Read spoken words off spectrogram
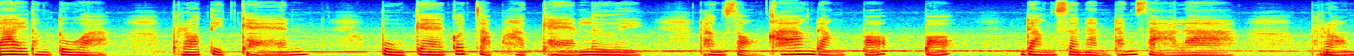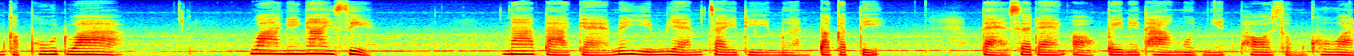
ได้ทั้งตัว เพราะติดแขน ปู่แกก็จับหักแขนเลย ทั้งสองข้างดังเปาะเปาะ ดังสนั่นทั้งศาลา พร้อมกับพูดว่า ว่าง่ายๆสิ หน้าตาแกไม่ยิ้มแย้มใจดีเหมือนปกติ แต่แสดงออกไปในทางหงุดหงิดพอสมควร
